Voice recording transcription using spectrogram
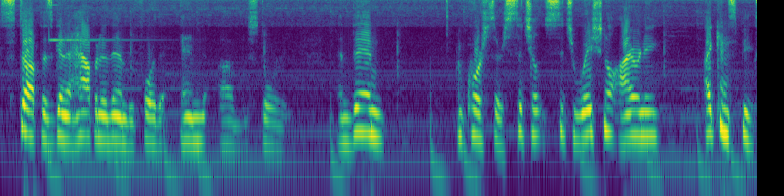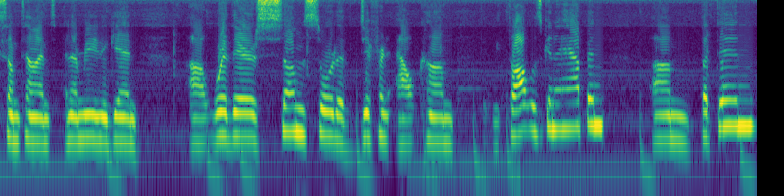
stuff is going to happen to them before the end of the story. And then, of course, there's situ- situational irony. I can speak sometimes, and I'm reading again, uh, where there's some sort of different outcome that we thought was going to happen, um, but then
